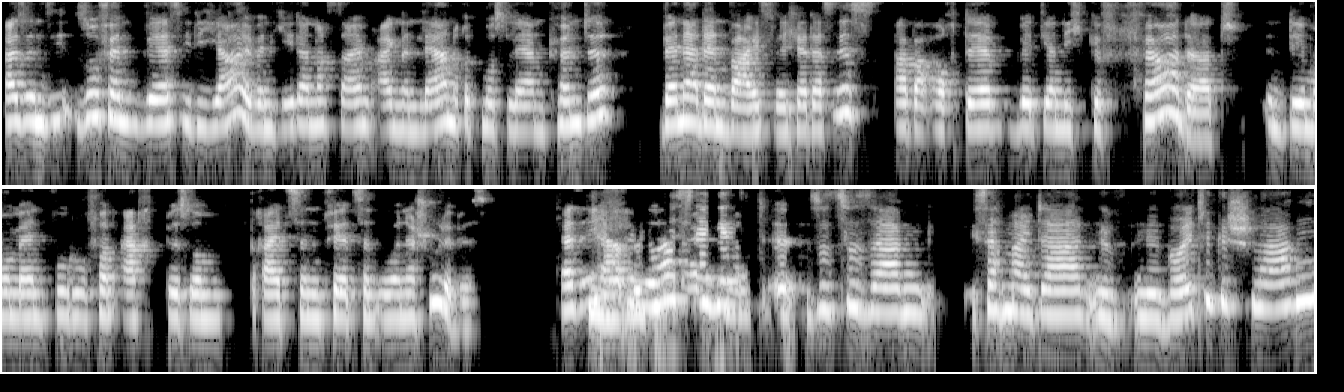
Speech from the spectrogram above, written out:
Also insofern wäre es ideal, wenn jeder nach seinem eigenen Lernrhythmus lernen könnte, wenn er denn weiß, welcher das ist. Aber auch der wird ja nicht gefördert in dem Moment, wo du von 8 bis um 13, 14 Uhr in der Schule bist. Also ja, aber du hast ja jetzt äh, sozusagen, ich sag mal, da eine, eine Wolte geschlagen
